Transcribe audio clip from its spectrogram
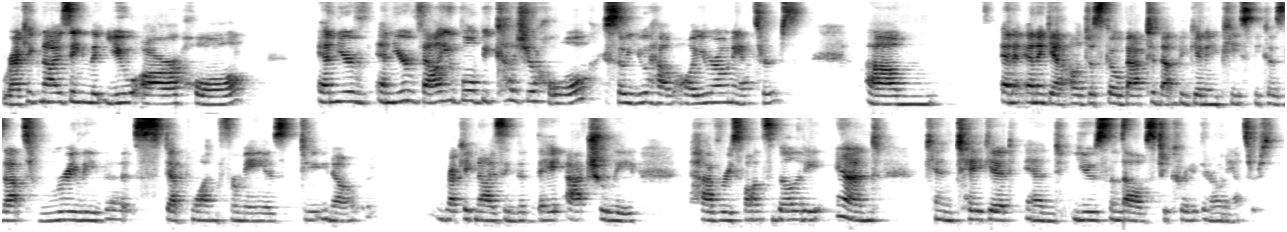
recognizing that you are whole and you're and you're valuable because you're whole so you have all your own answers. Um, and and again i'll just go back to that beginning piece because that's really the step one for me is do you know recognizing that they actually have responsibility and can take it and use themselves to create their own answers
